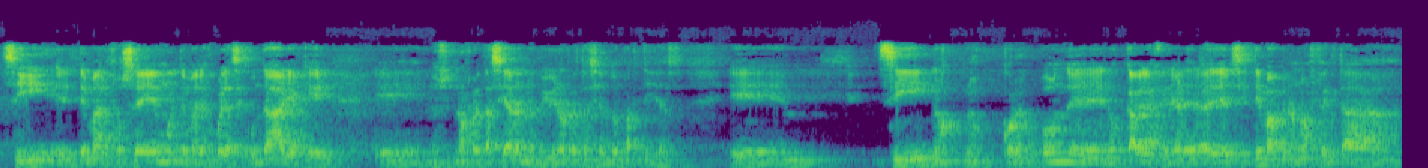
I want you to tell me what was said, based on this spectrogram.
Sí, el tema del FOSEM el tema de la escuela secundaria que eh, nos, nos, retasearon, nos vivieron retaseando partidas. Eh, sí, nos, corresponde, nos cabe la ley del sistema, pero no afecta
